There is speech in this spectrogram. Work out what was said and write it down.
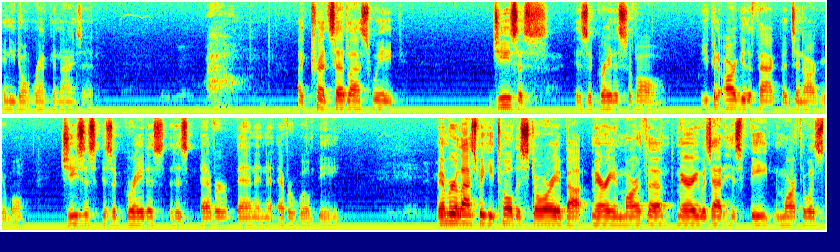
and you don't recognize it. Wow. Like Trent said last week, Jesus is the greatest of all. You can argue the fact, but it's inarguable. Jesus is the greatest that has ever been and ever will be. Remember last week he told the story about Mary and Martha. Mary was at his feet, and Martha was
